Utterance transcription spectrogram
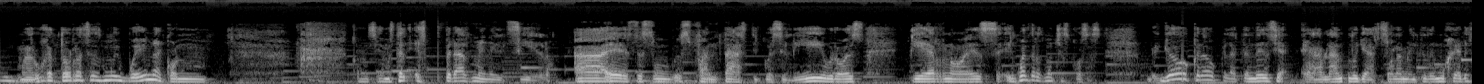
Maruja Torres es muy buena con... ¿Cómo en el cielo. Ah, este es, un, es fantástico ese libro, es tierno, es, encuentras muchas cosas. Yo creo que la tendencia, eh, hablando ya solamente de mujeres,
